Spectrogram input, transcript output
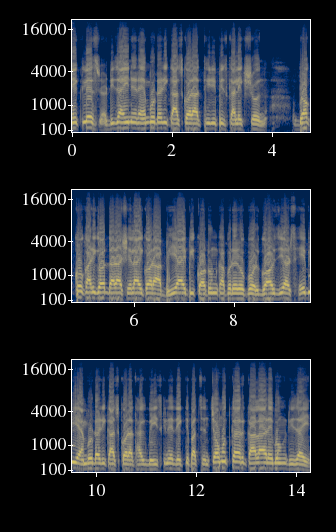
necklace ডিজাইনের এমব্রয়ডারি কাজ করা থ্রি পিস কালেকশন দক্ষ কারিগর দ্বারা সেলাই করা ভিআইপি কটন কাপড়ের ওপর গর্জিয়াস হেভি এমব্রয়ডারি কাজ করা থাকবে। স্ক্রিনে দেখতে পাচ্ছেন চমৎকার কালার এবং ডিজাইন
